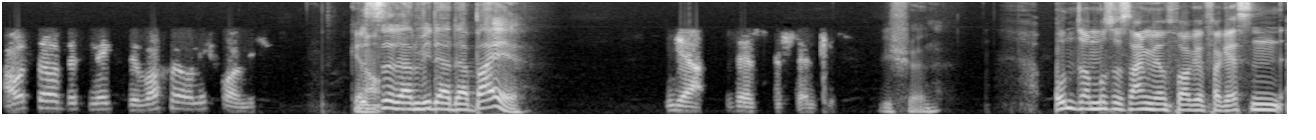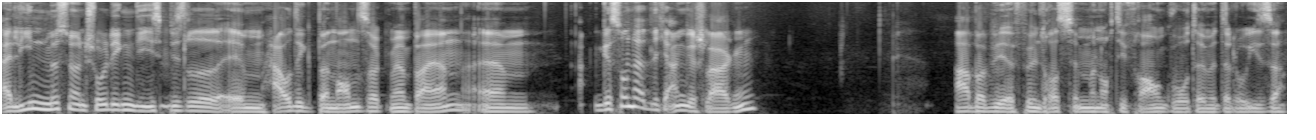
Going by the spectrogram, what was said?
außer bis nächste Woche und ich freue mich. Genau. Bist du dann wieder dabei? Ja, selbstverständlich. Wie schön. Und man muss auch sagen, wir haben vorher vergessen, Aline müssen wir entschuldigen, die ist ein bisschen ähm, haudig benannt, sagt man in Bayern. Ähm, gesundheitlich angeschlagen. Aber wir erfüllen trotzdem immer noch die Frauenquote mit der Luisa.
